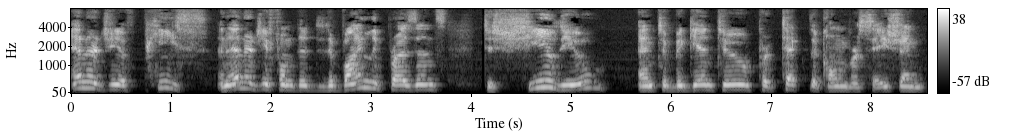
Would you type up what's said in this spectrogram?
energy of peace, an energy from the Divinely Presence to shield you and to begin to protect the conversation.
